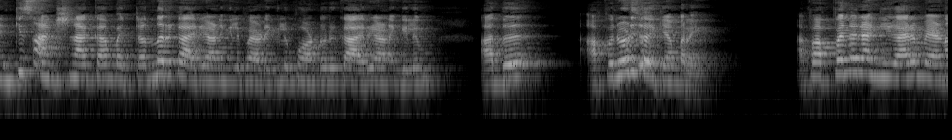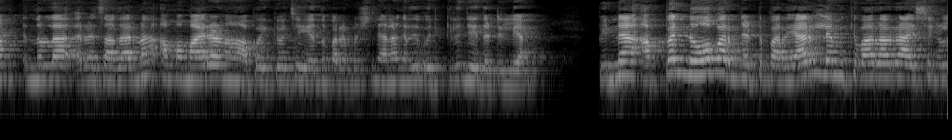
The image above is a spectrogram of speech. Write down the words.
എനിക്ക് സാങ്ഷൻ ആക്കാൻ പറ്റുന്ന ഒരു കാര്യമാണെങ്കിലും ഇപ്പോൾ എവിടെയെങ്കിലും പോകേണ്ട ഒരു കാര്യമാണെങ്കിലും അത് അപ്പനോട് ചോദിക്കാൻ പറയും. അപ്പൊ അപ്പനൊരു അംഗീകാരം വേണം എന്നുള്ള സാധാരണ അമ്മമാരാണ് ആ പൊയ്ക്കോ ചെയ്യാന്ന് പറയും. പക്ഷെ ഞാൻ അങ്ങനെ ഒരിക്കലും ചെയ്തിട്ടില്ല. പിന്നെ അപ്പൻ നോ പറഞ്ഞിട്ട് പറയാറില്ല മിക്കവാറും അവരുടെ ആവശ്യങ്ങൾ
